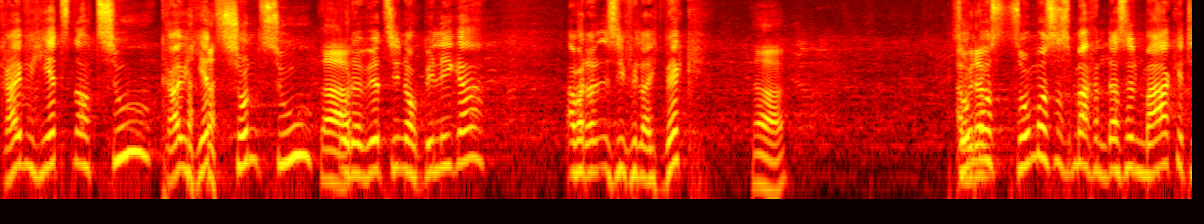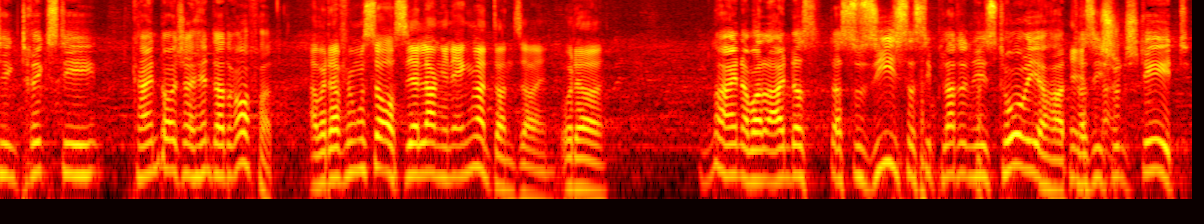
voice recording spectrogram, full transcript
Greife ich jetzt noch zu? Greife ich jetzt schon zu? Ja. Oder wird sie noch billiger? Aber dann ist sie vielleicht weg. ja. So Aber da- muss, so muss es machen. Das sind Marketing-Tricks, die kein deutscher Händler drauf hat. Aber dafür musst du auch sehr lange in England dann sein. Oder? Nein, aber allein, dass, dass du siehst, dass die Platte eine Historie hat, dass sie schon steht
